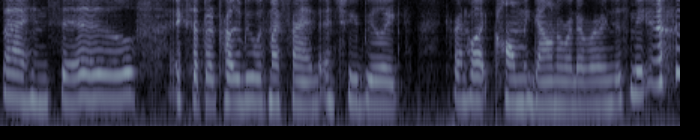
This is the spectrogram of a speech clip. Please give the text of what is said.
by himself. Except I'd probably be with my friend and she'd be like trying to like calm me down or whatever and just me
